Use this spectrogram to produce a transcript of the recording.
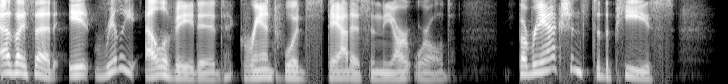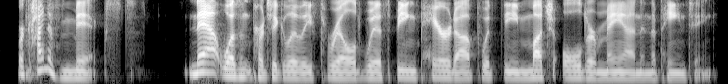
as I said, it really elevated Grant Wood's status in the art world. But reactions to the piece were kind of mixed. Nan wasn't particularly thrilled with being paired up with the much older man in the painting.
